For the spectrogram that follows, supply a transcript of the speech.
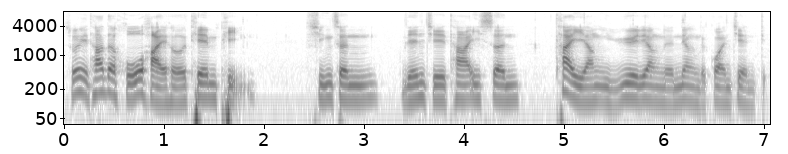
所以他的火海和天平形成连接他一生太阳与月亮能量的关键点。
